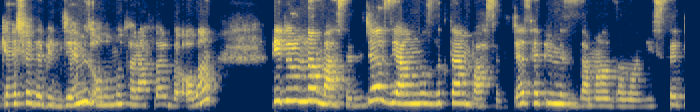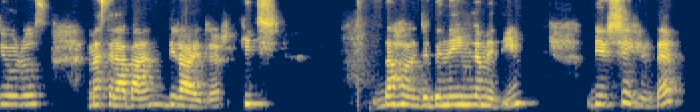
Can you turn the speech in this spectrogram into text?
keşfedebileceğimiz olumlu tarafları da olan bir durumdan bahsedeceğiz, yalnızlıktan bahsedeceğiz. Hepimiz zaman zaman hissediyoruz. Mesela ben bir aydır hiç daha önce deneyimlemediğim bir şehirde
